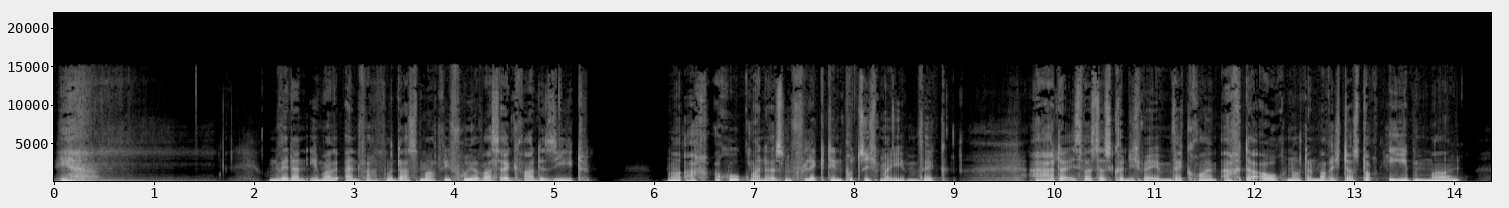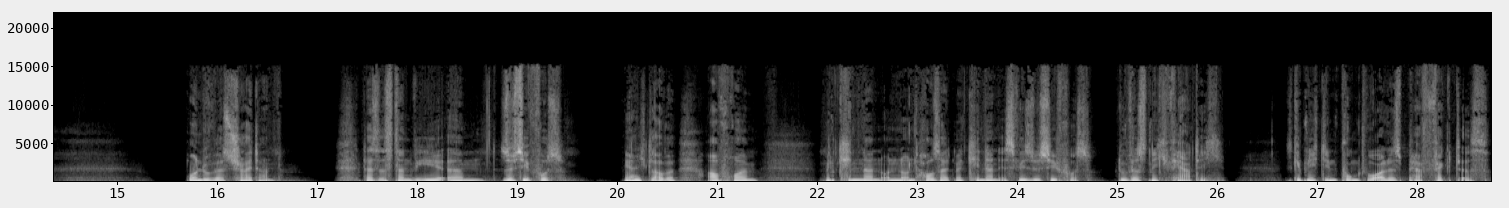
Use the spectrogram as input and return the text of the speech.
Ja. Und wer dann immer einfach nur das macht wie früher, was er gerade sieht, ne, ach, guck mal, da ist ein Fleck, den putze ich mal eben weg ah, da ist was, das könnte ich mir eben wegräumen, ach, da auch noch, dann mache ich das doch eben mal. Und du wirst scheitern. Das ist dann wie ähm, Sisyphus. Ja, ich glaube, Aufräumen mit Kindern und, und Haushalt mit Kindern ist wie Sisyphus. Du wirst nicht fertig. Es gibt nicht den Punkt, wo alles perfekt ist.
